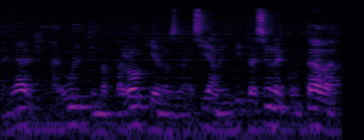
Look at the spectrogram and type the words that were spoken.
Cañar, la última parroquia, nos hacían la invitación, le contaba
